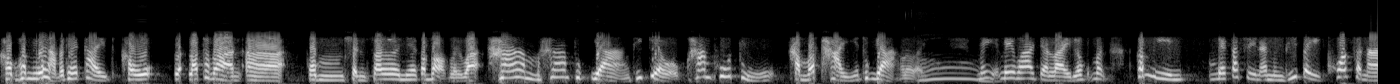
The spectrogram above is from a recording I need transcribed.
เขาพอมีปัญหาประเทศไทยเขารัฐบาลอ่า กรมเซนเซอร์เนี่ยก็บอกเลยว่า ห้ามห้ามทุกอย่างที่เกี่ยวห้ามพูดถึงคำว่าไทยทุกอย่างเลย ไม่ไม่ว่าจะอะไรแล้วมันก็มี magazine อันหนึ่งที่ไปโฆษณา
